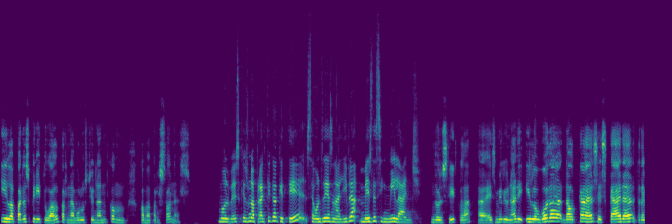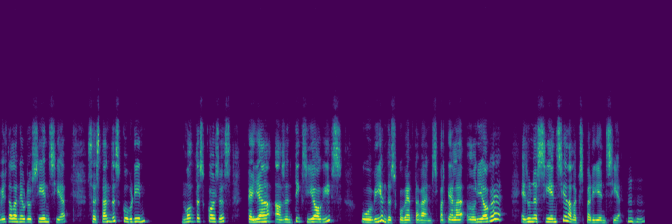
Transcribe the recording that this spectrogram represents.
i la part espiritual per anar evolucionant com, com a persones. Molt bé, és que és una pràctica que té, segons deies en el llibre, més de 5.000 anys. Doncs sí, clar, eh, és milionari. I el bo de, del cas és que ara, a través de la neurociència, s'estan descobrint moltes coses que ja els antics ioguis ho havien descobert abans, perquè la, el ioga és una ciència de l'experiència. Uh -huh.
